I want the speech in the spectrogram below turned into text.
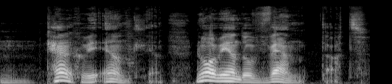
Mm. Kanske vi äntligen. Nu har vi ändå väntat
